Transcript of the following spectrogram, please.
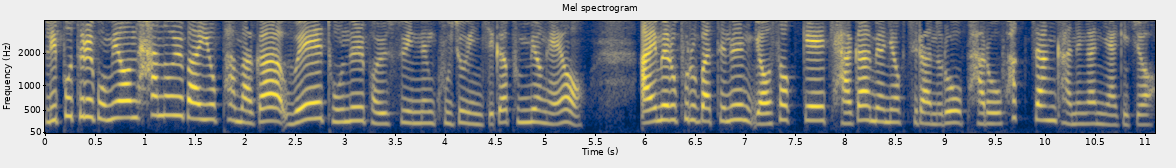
리포트를 보면 한올바이오 파마가 왜 돈을 벌 수 있는 구조인지가 분명해요. 아이메로프루바트는 6개 자가 면역 질환으로 바로 확장 가능한 약이죠.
